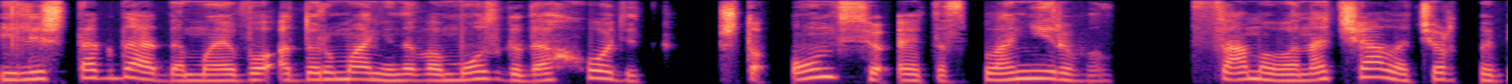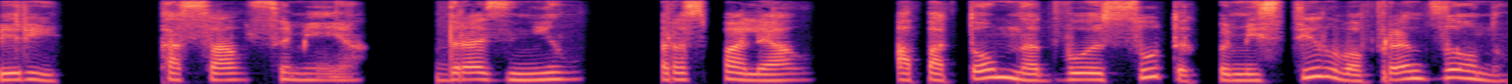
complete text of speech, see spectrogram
И лишь тогда до моего одурманенного мозга доходит, что он все это спланировал. С самого начала, черт побери, касался меня, дразнил, распалял, а потом на двое суток поместил во френд-зону,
